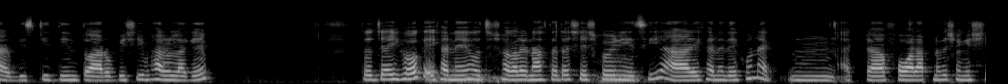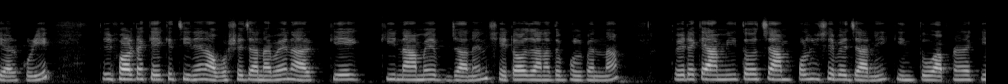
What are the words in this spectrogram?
আর বৃষ্টির দিন তো আরও বেশি ভালো লাগে। তো যাই হোক, এখানে হচ্ছে সকালে নাস্তাটা শেষ করে নিয়েছি। আর এখানে দেখুন এক একটা ফল আপনাদের সঙ্গে শেয়ার করি। তো এই ফলটা কে কে চিনেন অবশ্যই জানাবেন। আর কে কি নামে জানেন সেটাও জানাতে ভুলবেন না। তো এটাকে আমি তো চাম্পল হিসেবে জানি, কিন্তু আপনারা কি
